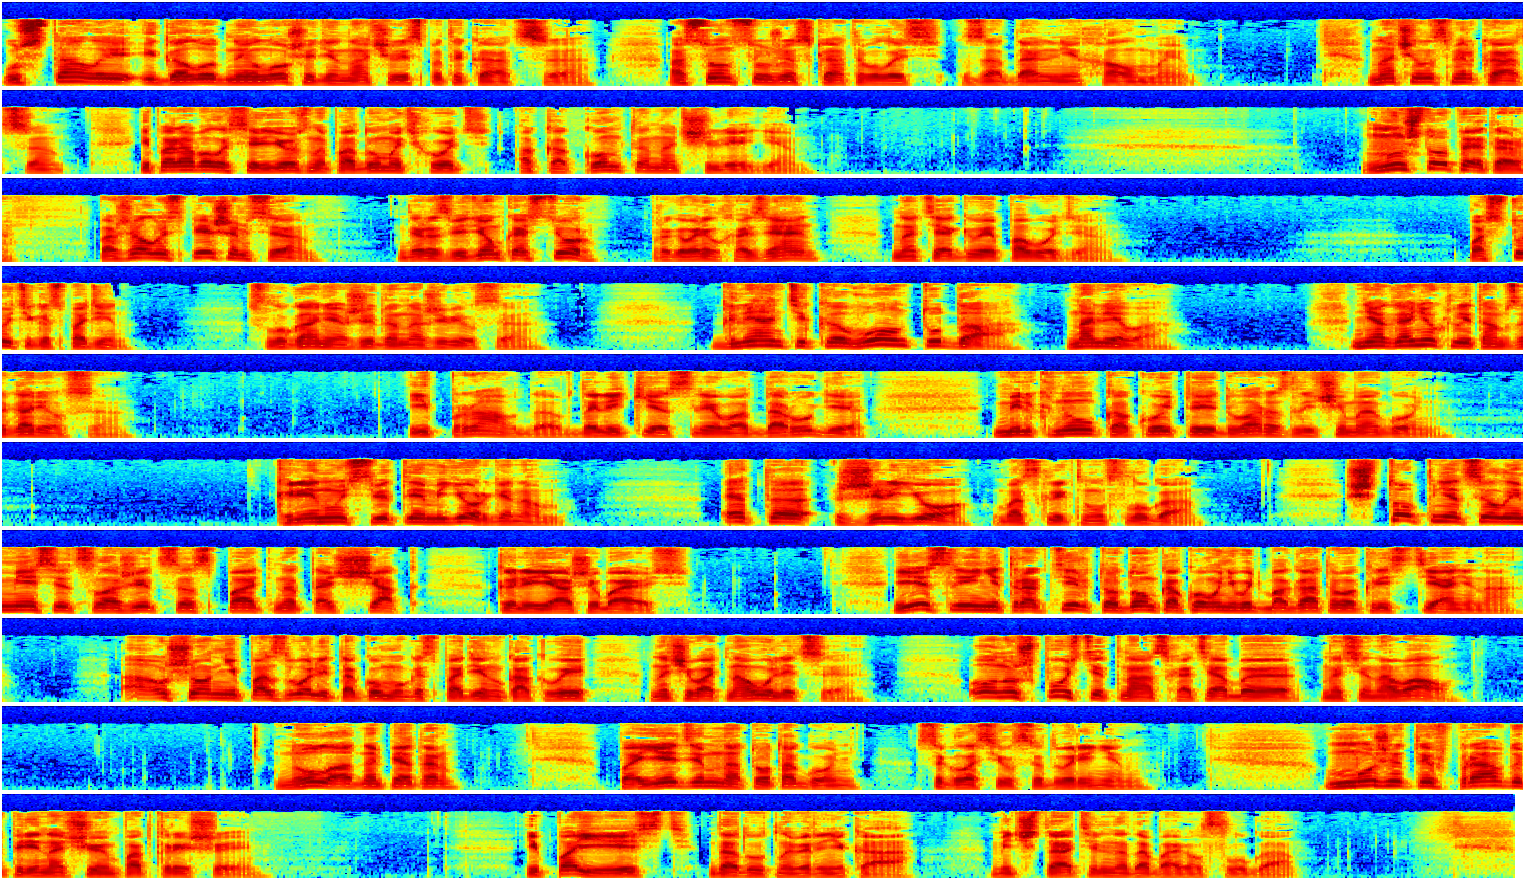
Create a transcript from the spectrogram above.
Усталые и голодные лошади начали спотыкаться, а солнце уже скатывалось за дальние холмы. Начало смеркаться, и пора было серьезно подумать хоть о каком-то ночлеге. «Ну что, Петер, пожалуй, спешимся, да разведем костер», — проговорил хозяин, натягивая поводья. «Постойте, господин!» Слуга неожиданно оживился. «Гляньте-ка вон туда, налево. Не огонек ли там загорелся?» И правда, вдалеке, слева от дороги, мелькнул какой-то едва различимый огонь. «Клянусь святым Йоргеном! Это жилье!» — воскликнул слуга. «Чтоб мне целый месяц ложиться спать натощак, коли я ошибаюсь! Если и не трактир, то дом какого-нибудь богатого крестьянина. А уж он не позволит такому господину, как вы, ночевать на улице. Он уж пустит нас хотя бы на сеновал». «Ну ладно, Петр, поедем на тот огонь», — согласился дворянин. «Может, и вправду переночуем под крышей?» «И поесть дадут наверняка», — мечтательно добавил слуга.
